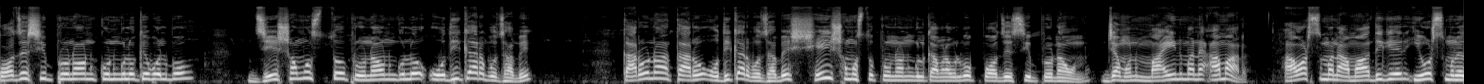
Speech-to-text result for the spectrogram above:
পজেসিভ প্রোনাউন কোনগুলোকে বলব? যে সমস্ত প্রোনাউনগুলো অধিকার বোঝাবে, কারও না কারও অধিকার বোঝাবে, সেই সমস্ত প্রোনাউনগুলোকে আমরা বলব পজেসিভ প্রোনাউন যেমন মাইন মানে আমার আওয়ার্স মানে আমাদিগের ইয়োর্স মানে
